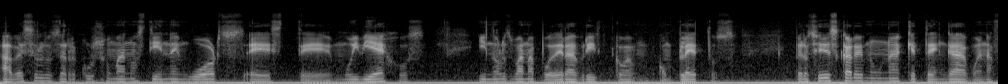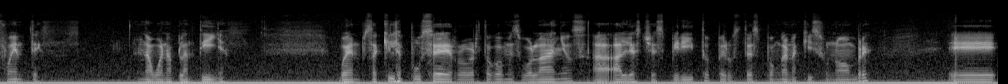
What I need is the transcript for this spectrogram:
a veces los de recursos humanos tienen words este, muy viejos y no los van a poder abrir completos. Pero si descarguen una que tenga buena fuente una buena plantilla. Bueno, pues aquí le puse Roberto Gómez Bolaños, alias Chespirito, pero ustedes pongan aquí su nombre. Eh,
